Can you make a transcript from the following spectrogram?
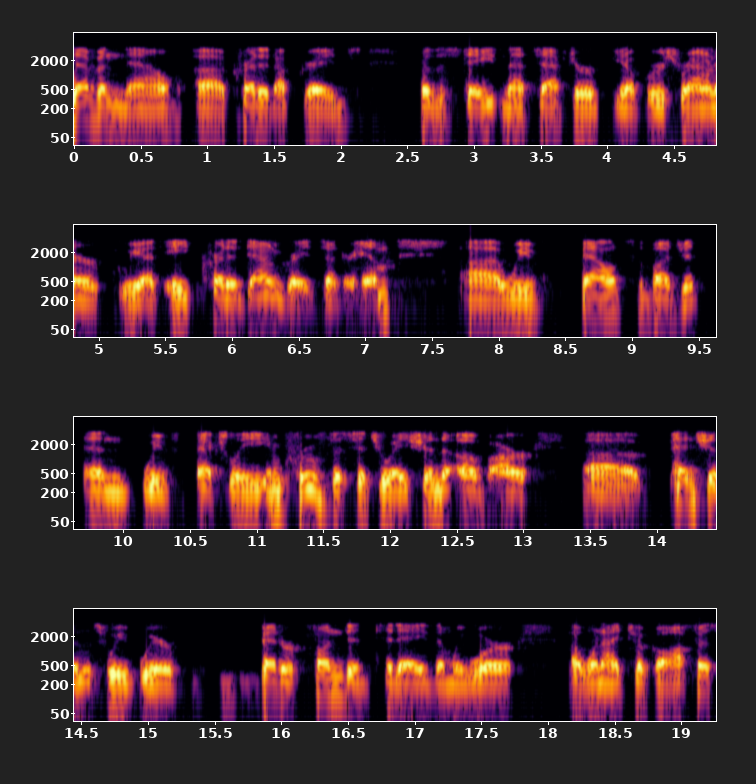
seven now uh, credit upgrades for the state, and that's after you know Bruce Rauner. We had eight credit downgrades under him. Uh, we've balanced the budget, and we've actually improved the situation of our uh, pensions. We, we're better funded today than we were uh, when I took office,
